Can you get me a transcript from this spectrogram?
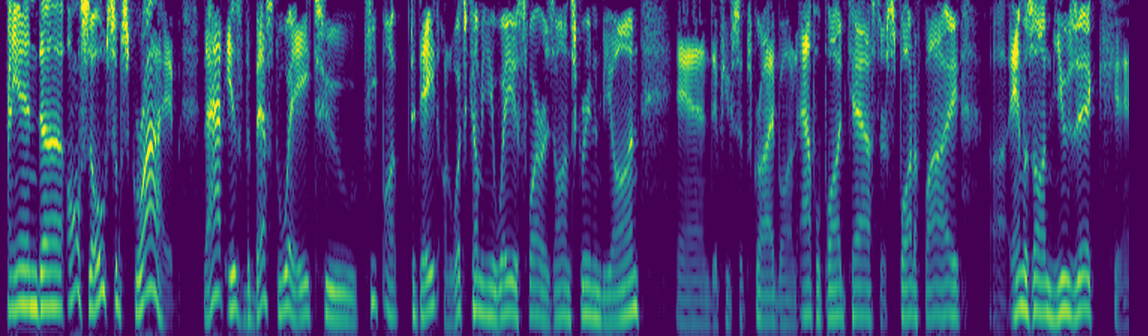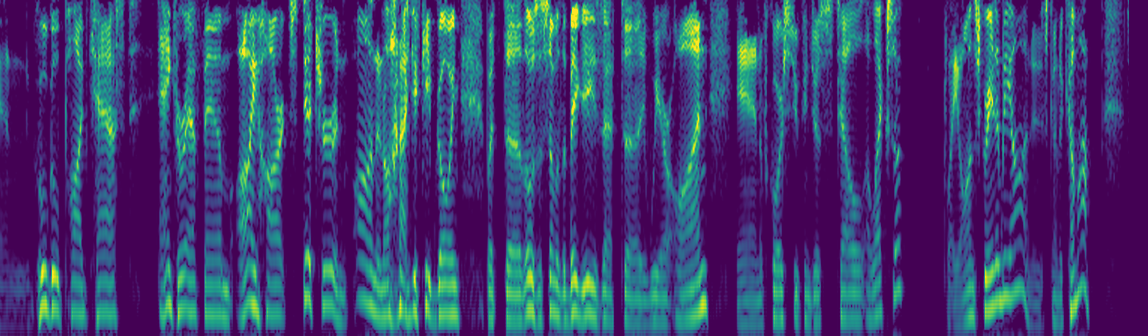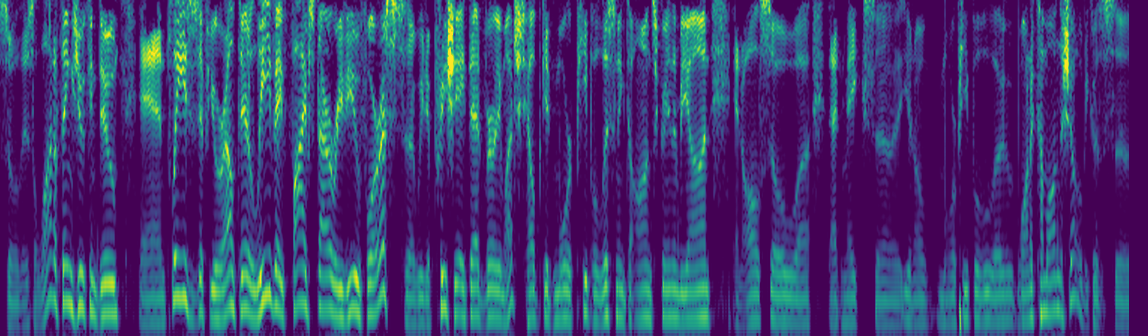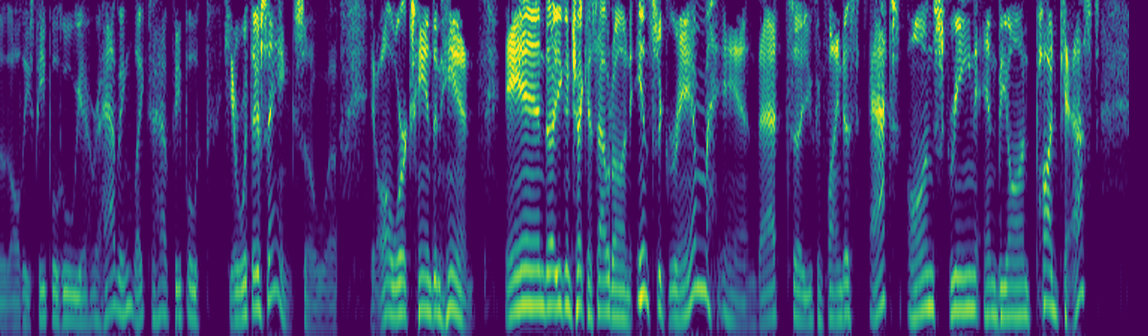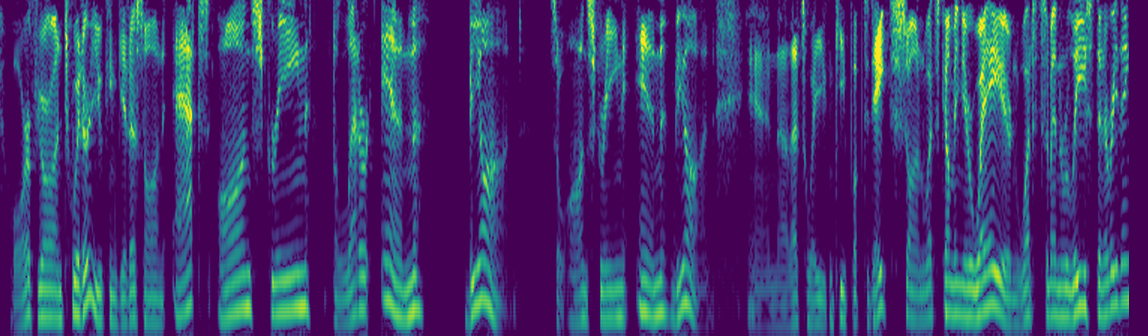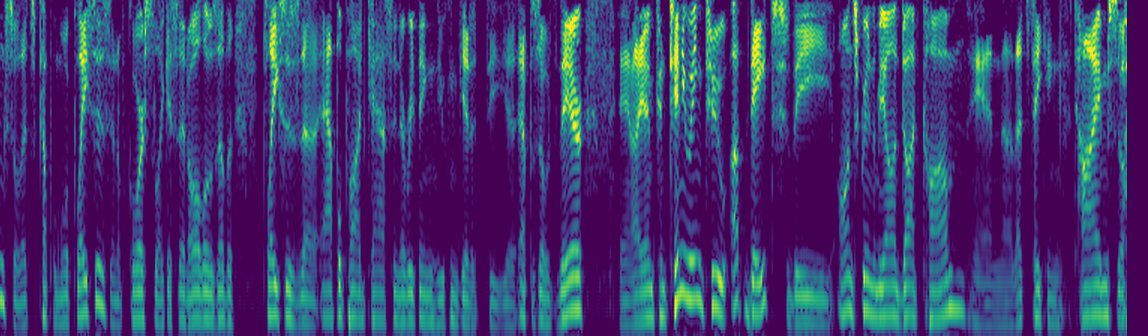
And uh, also subscribe. That is the best way to keep up to date on what's coming your way as far as on screen and beyond. And if you subscribe on Apple Podcast or Spotify, uh, Amazon Music, and Google Podcast, Anchor FM, iHeart, Stitcher, and on and on. I could keep going, but uh, those are some of the biggies that uh, we are on. And of course, you can just tell Alexa, play on screen and beyond and it's going to come up. So there's a lot of things you can do and please if you're out there leave a five star review for us. Uh, we'd appreciate that very much help get more people listening to on screen and beyond and also uh, that makes uh, you know more people uh, want to come on the show because uh, all these people who we are having like to have people hear what they're saying so uh, it all works hand in hand and you can check us out on instagram and that you can find us at on Screen and Beyond podcast. Or if you're on Twitter, you can get us on at On Screen, the letter N, Beyond. So on screen N Beyond. And uh, that's the way you can keep up to date on what's coming your way and what's been released and everything. So that's a couple more places. And of course, like I said, all those other places, uh, Apple Podcasts and everything, you can get the uh, episodes there. And I am continuing to update the onscreenandbeyond.com, and uh, that's taking time. So,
